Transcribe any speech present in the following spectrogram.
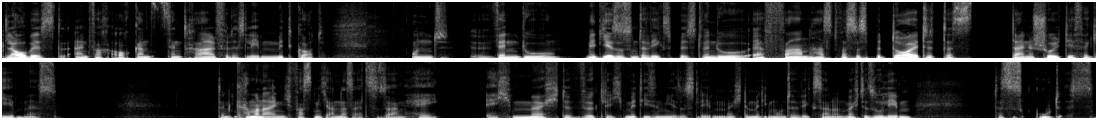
Glaube ist einfach auch ganz zentral für das Leben mit Gott. Und wenn du mit Jesus unterwegs bist, wenn du erfahren hast, was es bedeutet, dass deine Schuld dir vergeben ist, dann kann man eigentlich fast nicht anders als zu sagen, hey, ich möchte wirklich mit diesem Jesus leben, möchte mit ihm unterwegs sein und möchte so leben, dass es gut ist.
